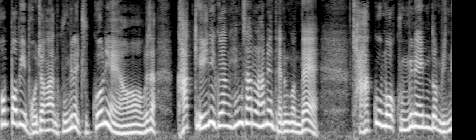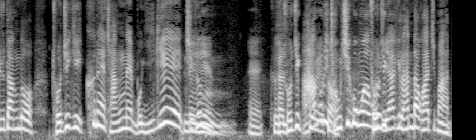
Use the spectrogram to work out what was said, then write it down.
헌법이 보장한 국민의 주권이에요. 그래서 각 개인이 그냥 행사를 하면 되는 건데 자꾸 뭐 국민의힘도 민주당도 조직이 크네 작네 뭐 이게 지금 네, 그 그러니까 조직 아무리 정치 공학으로 조직, 이야기를 한다고 하지만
